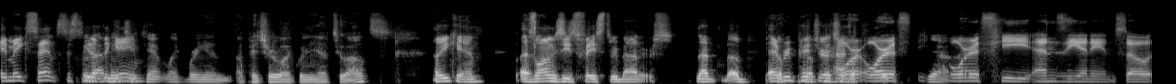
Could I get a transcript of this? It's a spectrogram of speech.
it makes sense to So speed up that the game. you can't like bring in a pitcher like when you have two outs. No, you can, as long as he's faced three batters. That uh, every the pitcher pitcher- has or a- or if Yeah. or if he ends the inning. So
